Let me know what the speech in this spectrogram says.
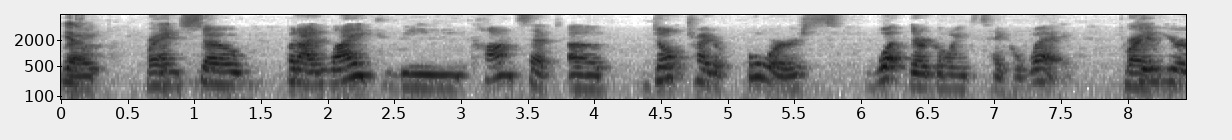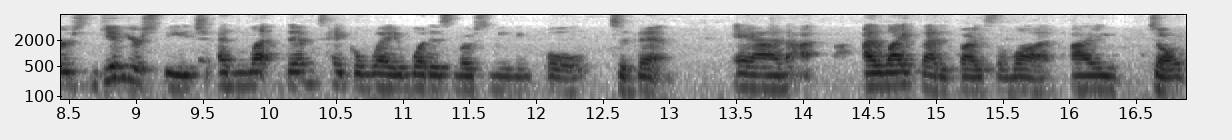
Yeah, right? Right. And so, but I like the concept of don't try to force what they're going to take away. right. Give your give your speech and let them take away what is most meaningful to them. And I, I like that advice a lot. I don't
